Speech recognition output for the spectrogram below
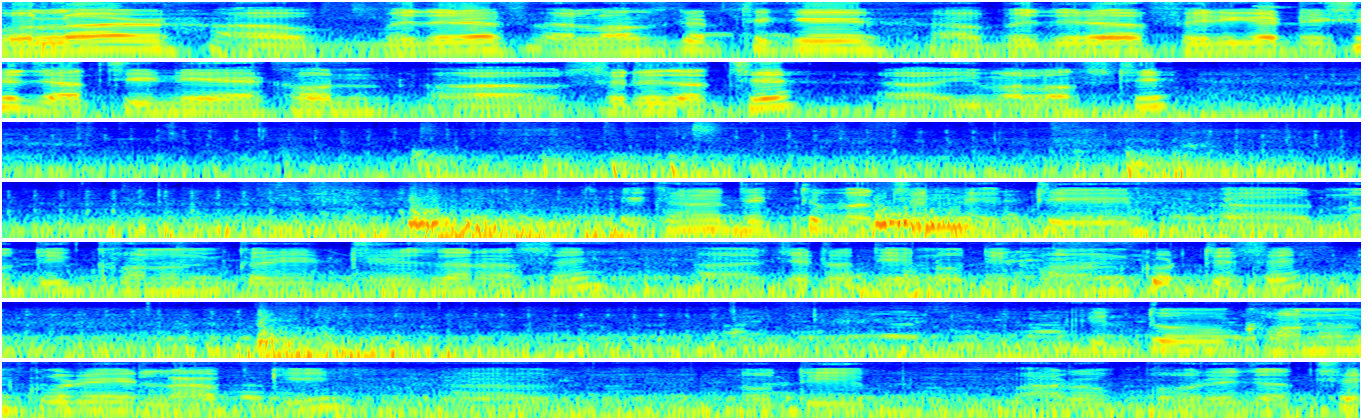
বোলার বেদেরা লঞ্চঘাট থেকে বেদেরা ফেরিঘাট এসে যাত্রী নিয়ে এখন সেরে যাচ্ছে ইমা লঞ্চটি। এখানে দেখতে পাচ্ছেন একটি নদী খননকারী ড্রেজার আছে যেটা দিয়ে নদী খনন করতেছে। কিন্তু খনন করে লাভ কি? নদী আরও ভরে যাচ্ছে।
